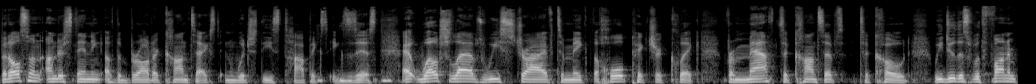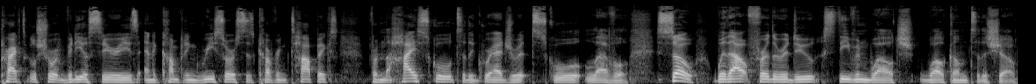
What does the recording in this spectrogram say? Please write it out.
but also an understanding of the broader context in which these topics exist. At Welch Labs, we strive to make the whole picture click from math to concepts to code. We do this with fun and practical short video series and accompanying resources covering topics from the high school to the graduate school level. So, without further ado, Stephen Welch, welcome to the show.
